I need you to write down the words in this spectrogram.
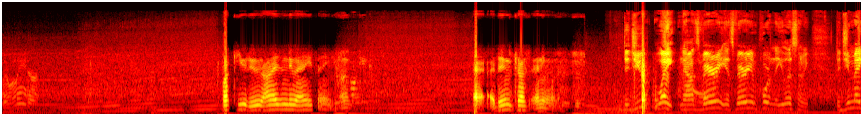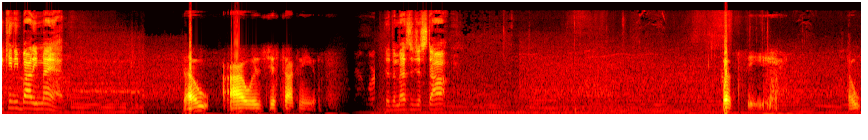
New leader. Fuck you, dude. I didn't do anything. I, I didn't cuss anyone. Did you wait? Now it's very it's very important that you listen to me. Did you make anybody mad? No, I was just talking to you. Did the messages stop? Let's see. Nope.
